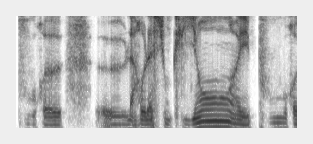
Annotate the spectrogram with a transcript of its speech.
pour la relation client et pour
